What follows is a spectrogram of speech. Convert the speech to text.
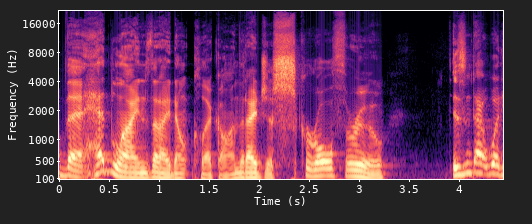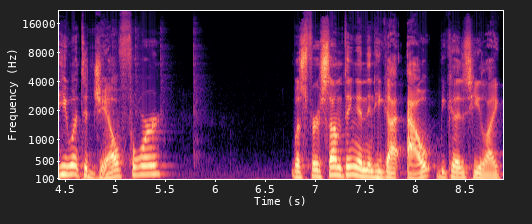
the headlines that I don't click on, that I just scroll through, isn't that what he went to jail for? Was for something and then he got out because he like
